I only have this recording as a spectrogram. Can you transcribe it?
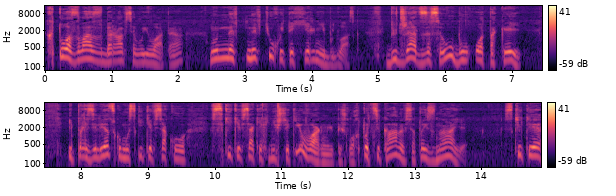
Хто з вас збирався воювати? А? Ну не, не втюхуйте херні, будь ласка. Бюджет ЗСУ був отакий. І при Зеленському скільки всякого, скільки всяких ніштяків в армію пішло. Хто цікавився, той знає. Скільки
